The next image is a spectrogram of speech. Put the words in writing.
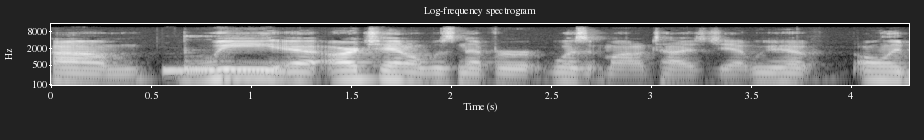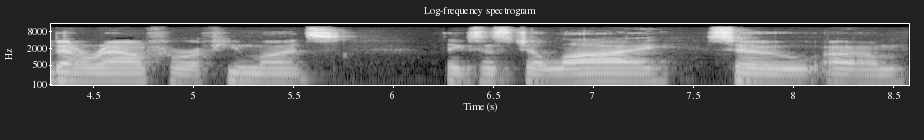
Um, we uh, our channel was never wasn't monetized yet. We have only been around for a few months. I think since July. So um,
